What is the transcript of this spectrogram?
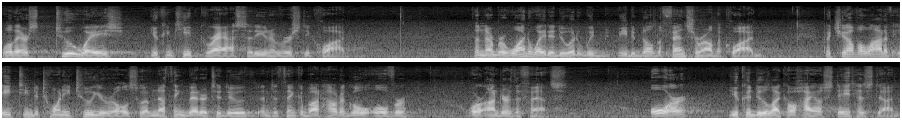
Well, there's two ways you can keep grass at a university quad. The number one way to do it would be to build a fence around the quad, but you have a lot of 18 to 22 year olds who have nothing better to do than to think about how to go over or under the fence. Or you can do like Ohio State has done,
